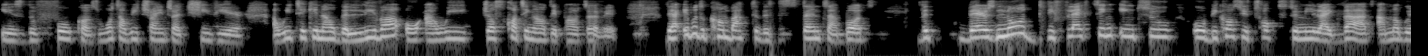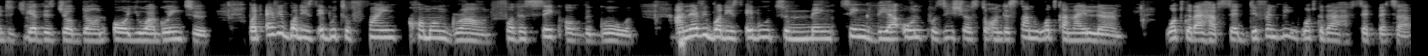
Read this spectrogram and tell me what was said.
is the focus? What are we trying to achieve here? Are we taking out the liver or are we just cutting out a part of it? They are able to come back to the center, but there's no deflecting into, oh, because you talked to me like that, I'm not going to get this job done, or you are going to. But everybody is able to find common ground for the sake of the goal. And everybody is able to maintain their own positions to understand what can I learn? What could I have said differently? What could I have said better?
